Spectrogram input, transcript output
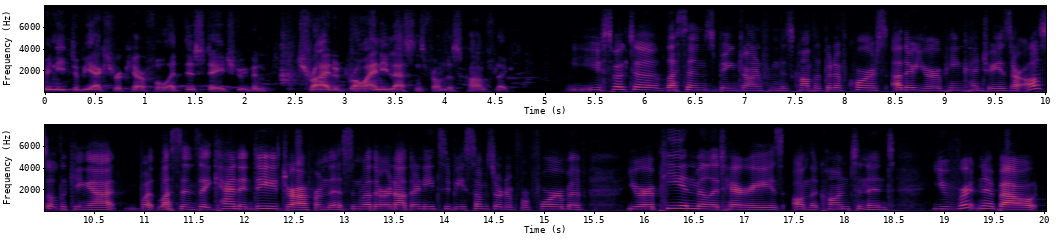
we need to be extra careful at this stage to even try to draw any lessons from this conflict you spoke to lessons being drawn from this conflict, but of course, other European countries are also looking at what lessons they can indeed draw from this and whether or not there needs to be some sort of reform of European militaries on the continent. You've written about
